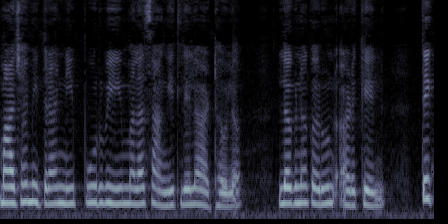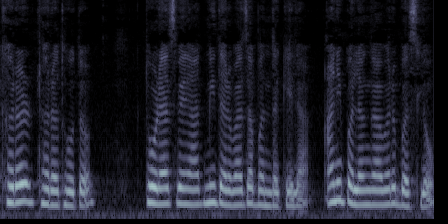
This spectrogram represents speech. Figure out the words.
माझ्या मित्रांनी पूर्वी मला सांगितलेलं आठवलं. लग्न करून अडकेल. ते खरं ठरत होतं. थोड्याच वेळात मी दरवाजा बंद केला आणि पलंगावर बसलो.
